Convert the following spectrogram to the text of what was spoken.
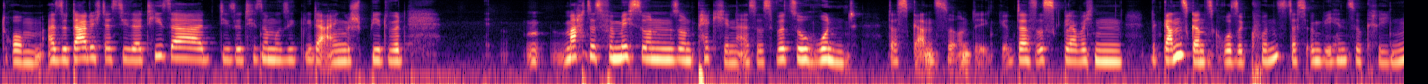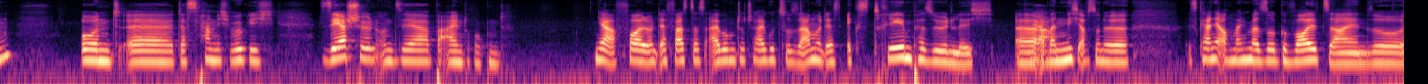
drum. Also dadurch, dass dieser Teaser, diese Teasermusik wieder eingespielt wird, macht es für mich so ein, so ein Päckchen. Also es wird so rund das Ganze. Und das ist, glaube ich, ein, eine ganz, ganz große Kunst, das irgendwie hinzukriegen. Und äh, das fand ich wirklich sehr schön und sehr beeindruckend. Ja, voll. Und er fasst das Album total gut zusammen und er ist extrem persönlich. Äh, ja. Aber nicht auf so eine. Es kann ja auch manchmal so gewollt sein, so,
